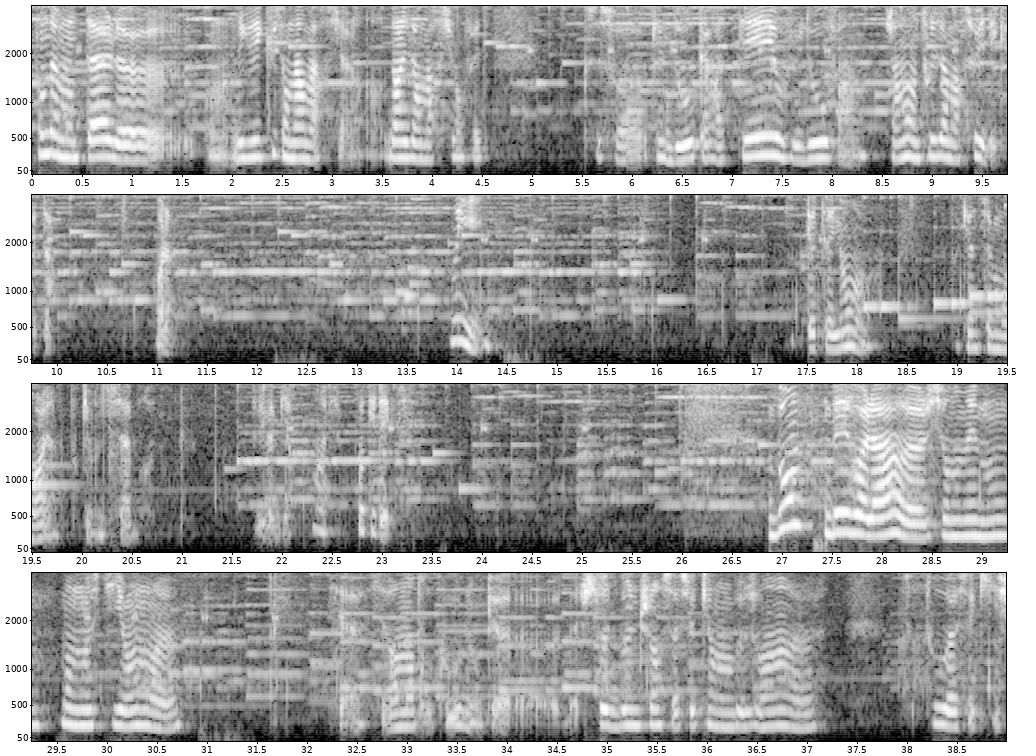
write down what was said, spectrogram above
fondamentales euh, qu'on exécute en art martial, hein, dans les arts martiaux en fait. Que ce soit kendo, karaté ou judo, enfin, généralement dans tous les arts martiaux il y a des katas. Voilà. Oui. Kataillon, un Pokémon samouraï, Pokémon sabre, donc ça lui va bien. Ouais, Pokédex. Bon, ben voilà, euh, je surnommais mon, mon moustillon. euh, c'est vraiment trop cool, donc euh, ben, je souhaite bonne chance à ceux qui en ont besoin, euh, surtout à ceux qui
